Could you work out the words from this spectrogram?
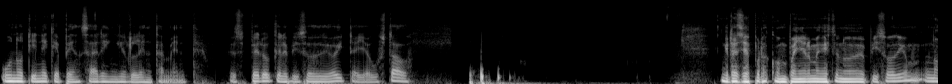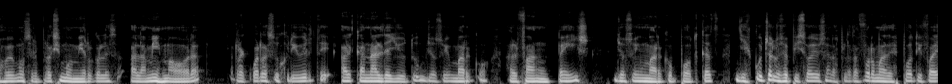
uno tiene que pensar en ir lentamente. Espero que el episodio de hoy te haya gustado. Gracias por acompañarme en este nuevo episodio. Nos vemos el próximo miércoles a la misma hora. Recuerda suscribirte al canal de YouTube. Yo soy Marco, al fanpage. Yo soy Marco Podcast. Y escucha los episodios en las plataformas de Spotify,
